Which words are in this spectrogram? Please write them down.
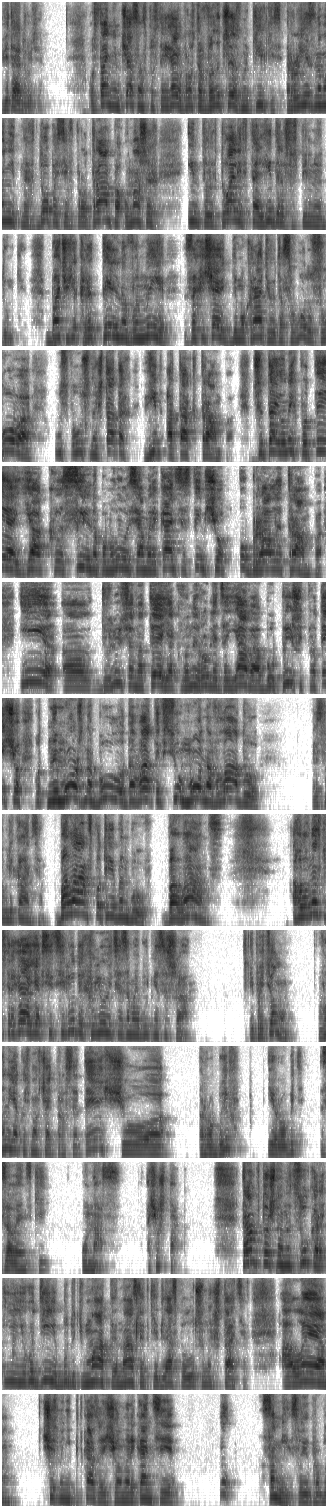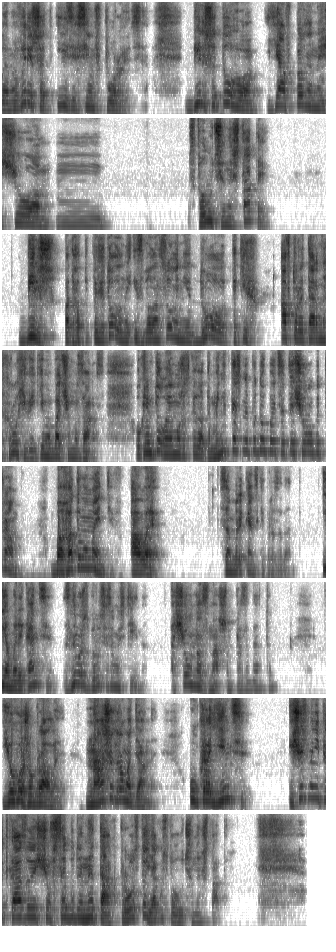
Вітаю, друзі! Останнім часом спостерігаю просто величезну кількість різноманітних дописів про Трампа у наших інтелектуалів та лідерів суспільної думки. Бачу, як ретельно вони захищають демократію та свободу слова у Сполучених Штатах від атак Трампа. Читаю у них про те, як сильно помилилися американці з тим, що обрали Трампа, і е, дивлюся на те, як вони роблять заяви або пишуть про те, що от не можна було давати всю моновладу республіканцям. Баланс потрібен був. Баланс. А головне спостерігаю, як всі ці люди хвилюються за майбутнє США. І при цьому вони якось мовчать про все те, що робив і робить Зеленський у нас. А що ж так? Трамп точно не цукор, і його дії будуть мати наслідки для Сполучених Штатів. Але щось мені підказує, що американці ну, самі свої проблеми вирішать і зі всім впораються. Більше того, я впевнений, що Сполучені Штати більш підготовлені і збалансовані до таких авторитарних рухів, які ми бачимо зараз. Окрім того, я можу сказати, мені теж не подобається те, що робить Трамп. Багато моментів, але це американський президент. І американці з ним розберуться самостійно. А що у нас з нашим президентом? Його ж обрали наші громадяни, українці, і щось мені підказує, що все буде не так просто, як у Сполучених Штатах.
